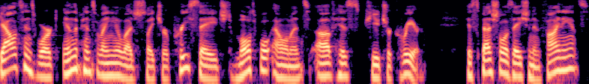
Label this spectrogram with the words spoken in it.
Gallatin's work in the Pennsylvania legislature presaged multiple elements of his future career. His specialization in finance,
